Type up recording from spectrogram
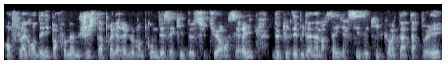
en flagrant délit, parfois même juste après les règlements de compte, des équipes de tueurs en série. Depuis le début de l'année à Marseille, il y a six équipes qui ont été interpellées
